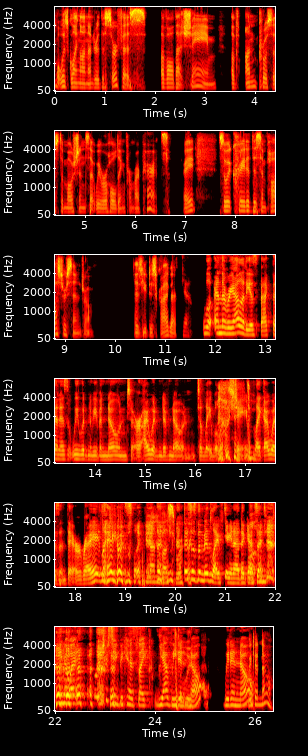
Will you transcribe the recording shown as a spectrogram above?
what was going on under the surface of all that shame of unprocessed emotions that we were holding from our parents right so it created this imposter syndrome as you describe it yeah well, and the reality is back then is we wouldn't have even known to, or I wouldn't have known to label it as shame. like I wasn't there, right? Like it was like none of us were. This is the midlife Dana that gets well, it. you know what? interesting because like, yeah, we totally. didn't know. We didn't know. We didn't know.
